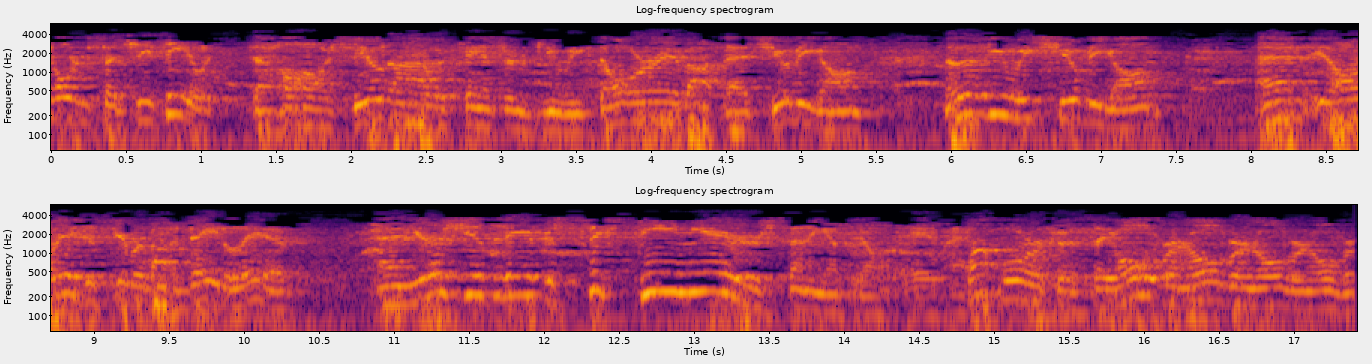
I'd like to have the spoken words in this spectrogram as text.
told him, said she's healed. Said, oh, she'll die with cancer in a few weeks. Don't worry about that. She'll be gone. Another few weeks, she'll be gone. And it already just give her about a day to live. And here she is today after 16 years standing up there. What more could I say over and over and over and over?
